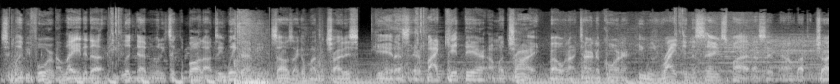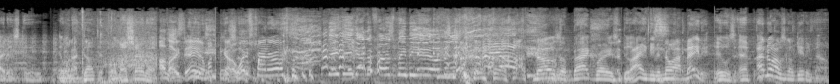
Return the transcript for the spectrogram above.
She played before. I laid it up. He looked at me when he took the ball out. He winked at me. So I was like, I'm about to try this Yeah, that's it. if I get there, I'm going to try. But when I turned the corner, he was right in the same spot. I said, man, I'm about to try this dude. And when I dunked it, pulled my shirt up. I was like, damn, my nigga got a waist trainer on. D.B. got the first BBL on the list. No, it was a back brace. Dude, I didn't even know I made it. It was epic. I knew I was going to get him now.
